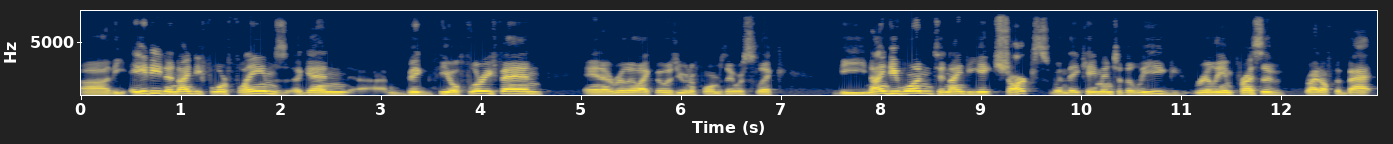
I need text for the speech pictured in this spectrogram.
Uh, the 80 to 94 Flames, again, uh, big Theo Fleury fan, and I really like those uniforms. They were slick. The 91 to 98 Sharks, when they came into the league, really impressive right off the bat.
